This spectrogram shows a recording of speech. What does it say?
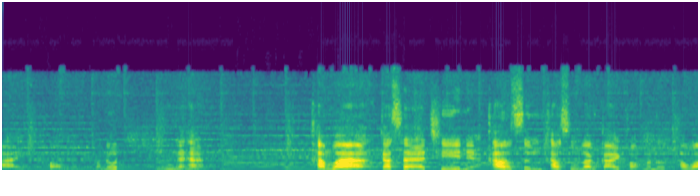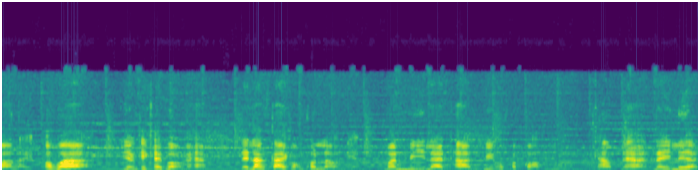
กายของมนุษย์นะฮะคำว่ากระแสชีพเนี่ยเข้าซึมเข้าสู่ร่างกายของมนุษย์เพราะว่าอะไร เพราะว่าอย่างที่เคยบอกนะฮะในร่างกายของคนเราเนี่ย มันมีแร่ธาตุมีองค์ประกอบอยู่ครับนะฮะในเลือด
